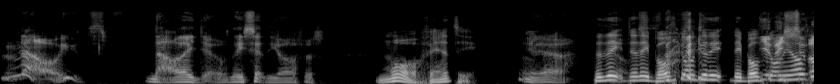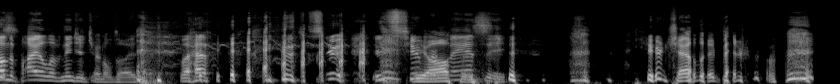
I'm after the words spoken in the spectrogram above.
No, you- it's, no, they do. They sit in the office. Whoa, fancy. Yeah. Do they do they both go into the they both yeah, go they in the sit office? on the pile of Ninja Turtle toys. What happened? it's su- it's super office. fancy. Your childhood bedroom.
